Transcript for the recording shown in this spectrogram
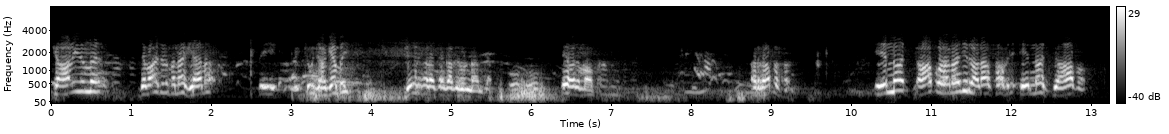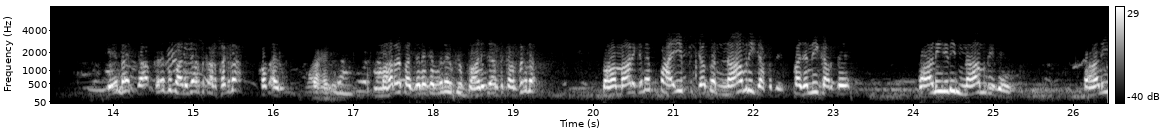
40 ਦਿਨ ਜਵਾਬ ਜਦ ਬਣਾ ਗਿਆ ਨਾ ਤੇ ਕਿਉਂ ਜਾਗਿਆ ਬਈ। ਫੇਰ ਕਰਾ ਚੰਗਾ ਫਿਰ ਨਾਮ ਦਾ ਇਹ ਹੋਇਆ ਮਾਪਾ ਰੱਬ ਸਨ। ਇੰਨਾ ਜਾਪ ਹੋਇਆ ਨਾ ਜੀ ਰਾੜਾ ਸਾਹਿਬ ਜੀ, ਇੰਨਾ ਜਾਪ। ਇਹਨਾਂ ਜਾਪ ਕਰੇ ਕੋਈ ਬਾਣੀ ਦਾ ਅਰਥ ਕਰ ਸਕਦਾ? ਮਹਾਰਾਜ ਭਜਨ ਕਹਿੰਦੇ ਨੇ ਕੋਈ ਬਾਣੀ ਦਾ ਅਰਥ ਕਰ ਸਕਦਾ? ਮਹਾਰਾਜ ਕਹਿੰਦੇ, ਭਾਈ ਜਦੋਂ ਨਾਮ ਨਹੀਂ ਜਪਦੇ, ਭਜਨ ਨਹੀਂ ਕਰਦੇ, ਬਾਣੀ ਜਿਹੜੀ ਨਾਮ ਦੀ ਦੇ ਬਾਣੀ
